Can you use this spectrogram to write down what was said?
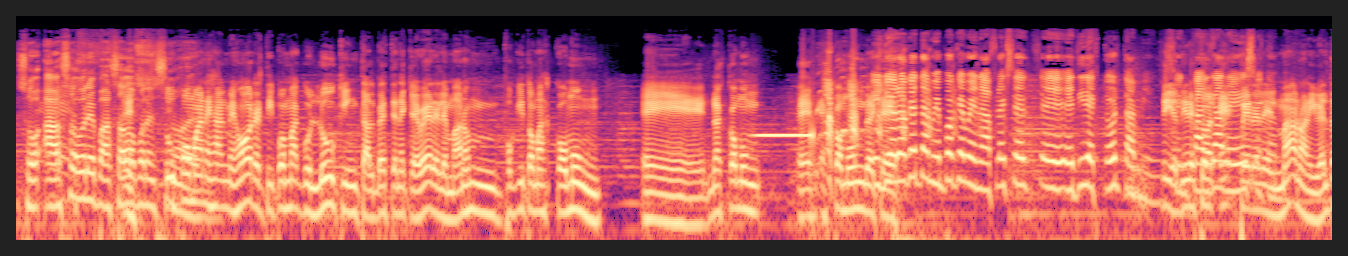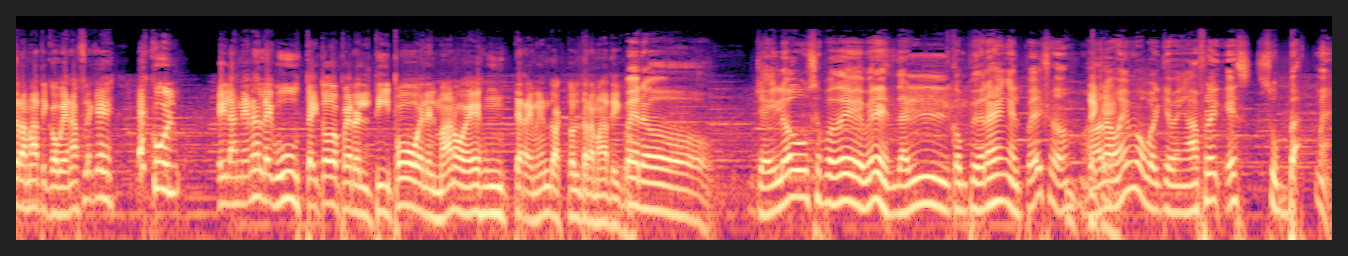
so- ha sobrepasado Eh, por encima? supo de él? manejar mejor, el tipo es más good looking, tal vez tiene que ver, el hermano es un poquito más común, eh, no es común, es, es común de Y que... yo creo que también porque Ben Affleck es, eh, es director también. sí, se el director, encarga eh, de pero eso el también. hermano a nivel dramático, Ben Affleck es, es cool, y las nenas le gusta y todo, pero el tipo, el hermano es un tremendo actor dramático. Pero J-Lo se puede, mire, dar con piedras en el pecho ¿De ahora qué? mismo porque Ben Affleck es su Batman.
